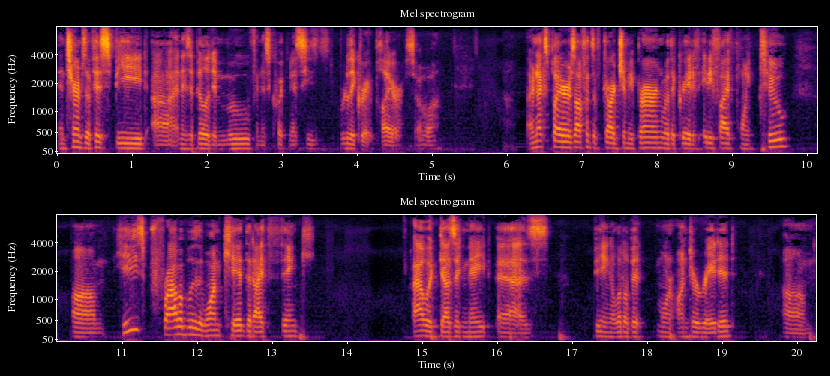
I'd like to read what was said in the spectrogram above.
in terms of his speed uh, and his ability to move and his quickness, he's a really great player. So. Uh, our next player is offensive guard Jimmy Byrne with a grade of 85.2. Um, he's probably the one kid that I think I would designate as being a little bit more underrated. Um,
